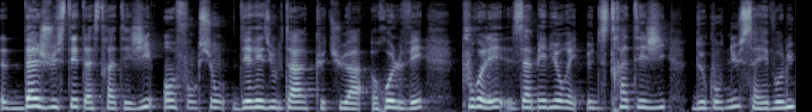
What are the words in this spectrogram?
d'ajuster ta stratégie en fonction des résultats que tu as relevés pour les améliorer. Une stratégie de contenu, ça évolue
